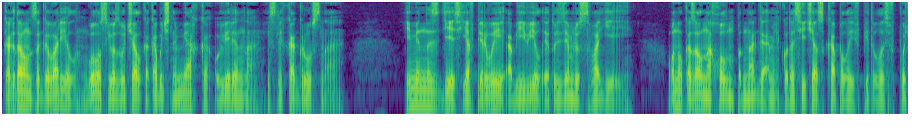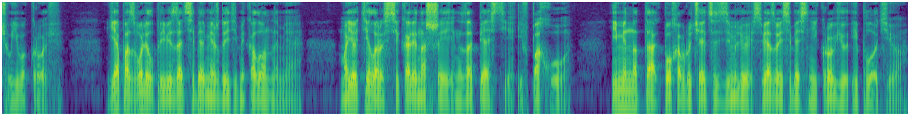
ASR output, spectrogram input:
Когда он заговорил, голос его звучал, как обычно, мягко, уверенно и слегка грустно. «Именно здесь я впервые объявил эту землю своей». Он указал на холм под ногами, куда сейчас капала и впитывалась в почву его кровь. «Я позволил привязать себя между этими колоннами. Мое тело рассекали на шее, на запястье и в паху. Именно так Бог обручается с землей, связывая себя с ней кровью и плотью.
